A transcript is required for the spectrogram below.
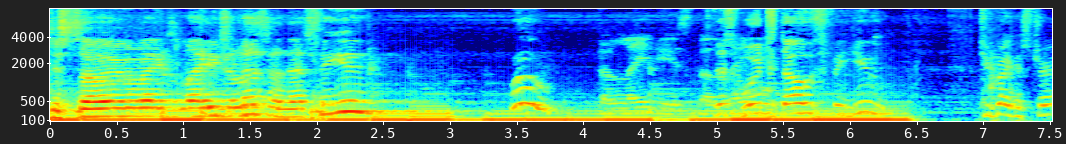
Just so, ladies are listening, that's for you. Woo! The ladies, the This ladies. wood stove's for you. Did you break a string?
